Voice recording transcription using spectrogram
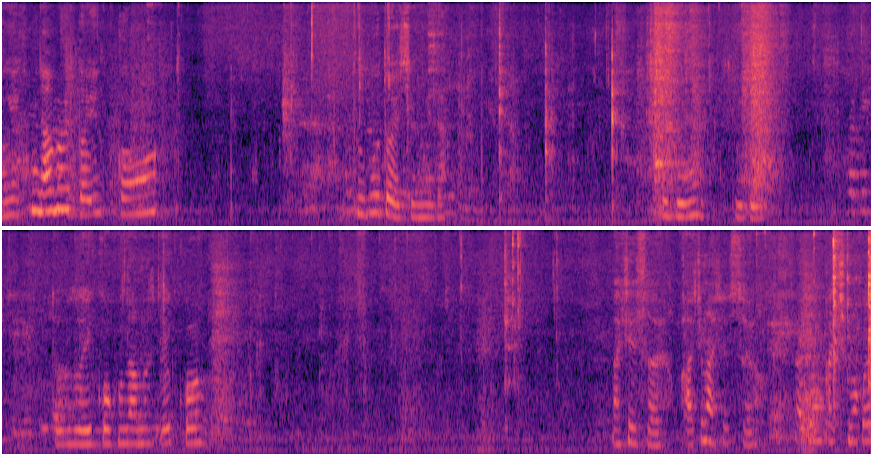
여기 콩나물도 있고 두부도 있습니다. 두부, 두부. 두부도 있고 콩나물도 있고 맛있어요. 아주 맛있어요. 나도 같이 먹어요.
